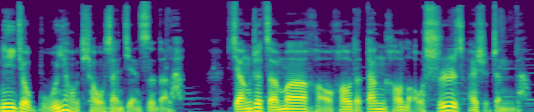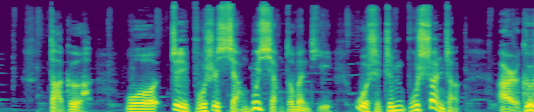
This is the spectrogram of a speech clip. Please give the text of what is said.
你就不要挑三拣四的了。”想着怎么好好的当好老师才是真的，大哥，我这不是想不想的问题，我是真不擅长。二哥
